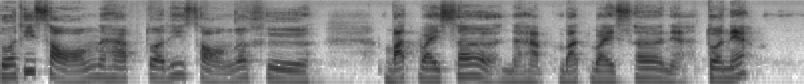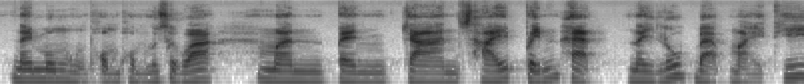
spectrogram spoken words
ตัวที่2นะครับตัวที่ 2 ก็คือ Budweiser นะครับ Budweiser เนี่ยตัวเนี้ยในมุมของผมผมรู้สึกว่ามันเป็นการใช้ Print Ad ในรูปแบบใหม่ที่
